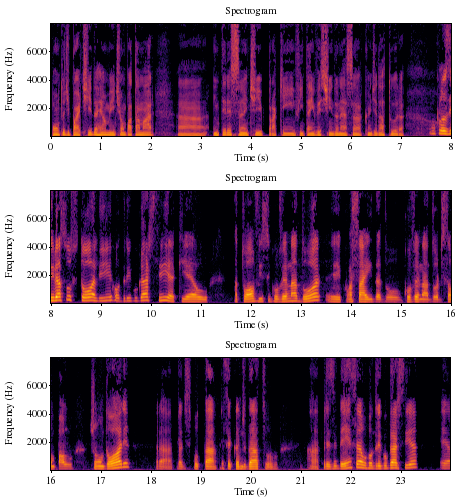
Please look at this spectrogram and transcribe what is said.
ponto de partida, realmente é um patamar ah, interessante para quem, enfim, está investindo nessa candidatura. Inclusive assustou ali Rodrigo Garcia, que é o atual vice-governador, com a saída do governador de São Paulo, João Dória, para disputar, para ser candidato à presidência. O Rodrigo Garcia é,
